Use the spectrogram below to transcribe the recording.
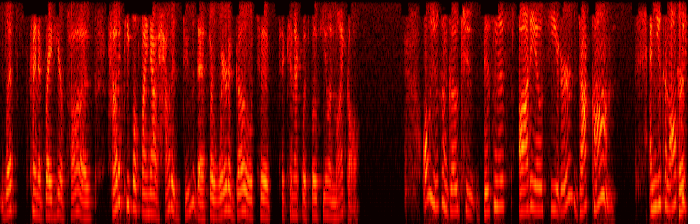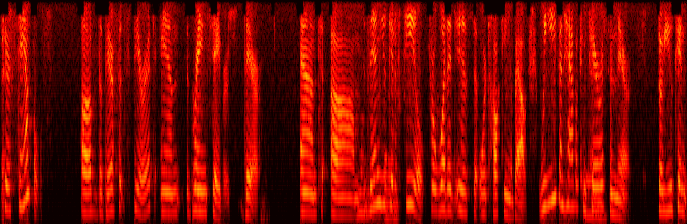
let's kind of right here pause. How do people find out how to do this or where to go to to connect with both you and Michael? Oh, you can go to businessaudiotheatre.com. And you can also Perfect. share samples of the Barefoot Spirit and the Brain Savers there. And um, then you get a feel for what it is that we're talking about. We even have a comparison yeah. there. So you can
